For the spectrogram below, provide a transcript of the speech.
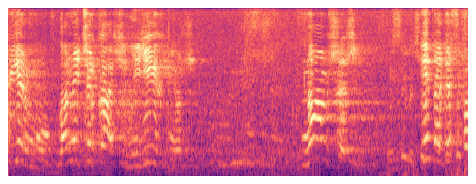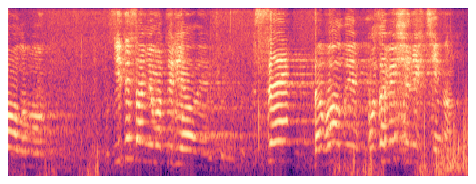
фірму, плани Черкащині, їхню ж. Нам же ж і те диспаливо, і ті самі матеріали. Все давали по завищених цінах.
